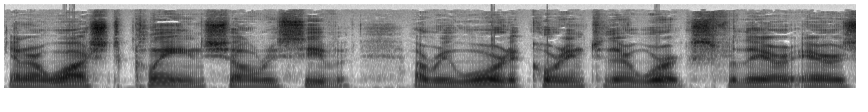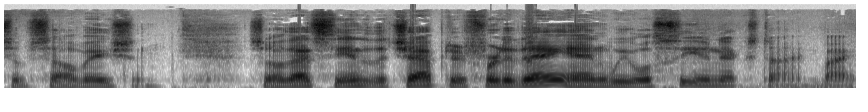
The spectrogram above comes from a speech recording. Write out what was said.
and are washed clean, shall receive a reward according to their works, for they are heirs of salvation. So that's the end of the chapter for today, and we will see you next time. Bye.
